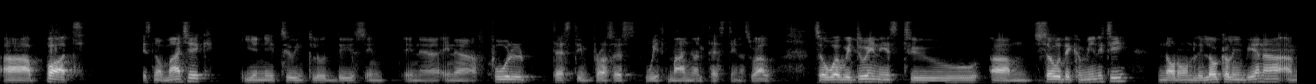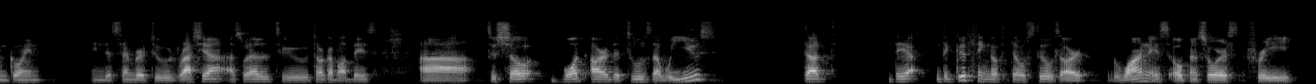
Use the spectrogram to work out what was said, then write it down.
Uh, but it's no magic. You need to include this in, in, a, in a full testing process with manual testing as well. So what we're doing is to um, show the community, not only local in Vienna, I'm going in December to Russia as well to talk about this, uh, to show what are the tools that we use that the the good thing of those tools are one is open source, free,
